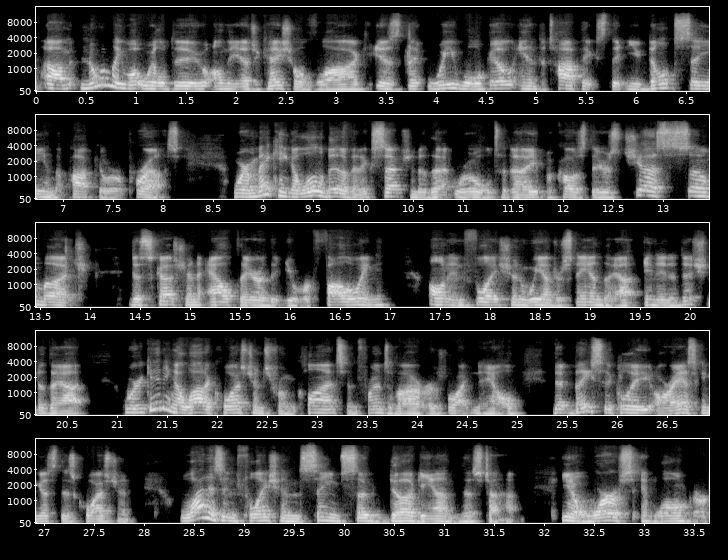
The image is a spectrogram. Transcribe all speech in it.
Um, normally, what we'll do on the educational vlog is that we will go into topics that you don't see in the popular press. We're making a little bit of an exception to that rule today because there's just so much discussion out there that you were following on inflation. We understand that. And in addition to that, we're getting a lot of questions from clients and friends of ours right now that basically are asking us this question why does inflation seem so dug in this time? You know, worse and longer.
